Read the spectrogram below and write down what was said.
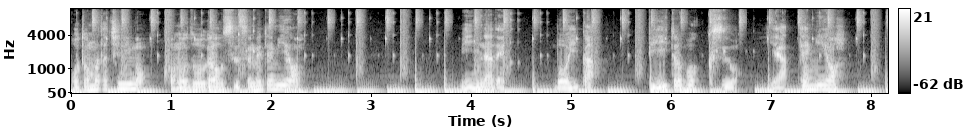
お友達にもこの動画を進めてみよう。みんなでボイパ、ビートボックスをやってみよう。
